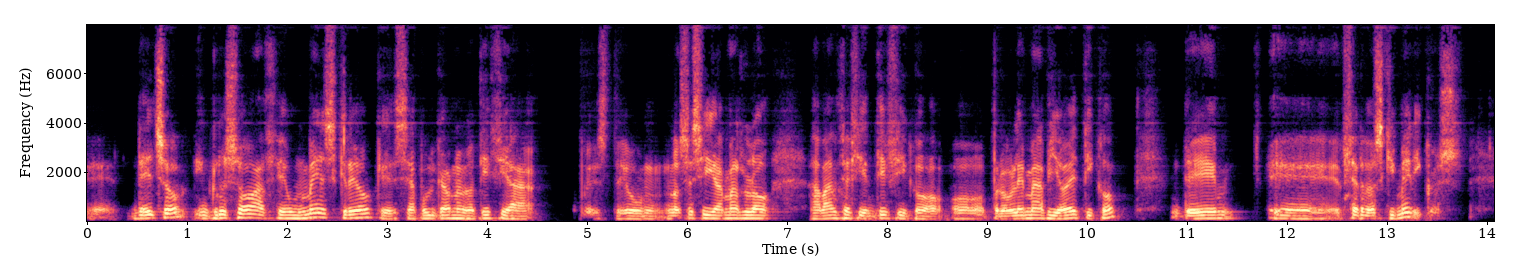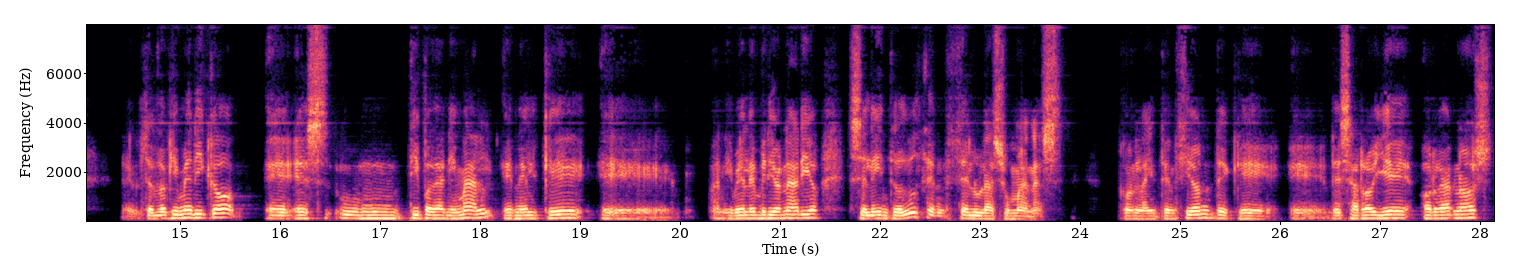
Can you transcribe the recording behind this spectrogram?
Eh, de hecho, incluso hace un mes creo que se ha publicado una noticia pues, de un, no sé si llamarlo avance científico o problema bioético de eh, cerdos quiméricos. El cerdo quimérico eh, es un tipo de animal en el que a nivel embrionario se le introducen células humanas con la intención de que desarrolle órganos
